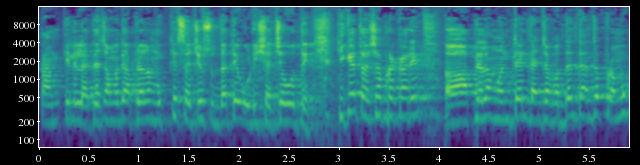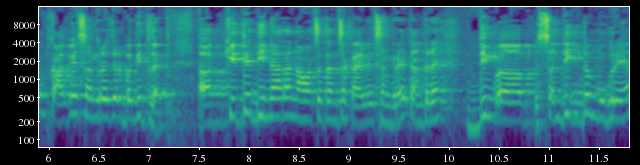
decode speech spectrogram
काम केलेलं आहे. त्याच्यामध्ये आपल्याला मुख्य सचिव सुद्धा ते ओडिशाचे होते. ठीक आहे तर अशा प्रकारे आपल्याला म्हणता येईल त्यांच्याबद्दल. त्यांचा प्रमुख काव्य संग्रह जर बघितलं अ, दिनारा नावाचा त्यांचा काव्य संग्रह आहे. त्यानंतर आहे दिम संदिग्ध मुगरया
